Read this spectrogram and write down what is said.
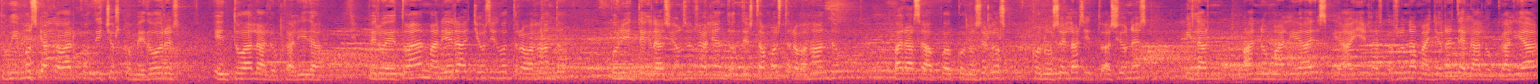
tuvimos que acabar con dichos comedores en toda la localidad. Pero de todas maneras, yo sigo trabajando con integración social en donde estamos trabajando para conocer, conocer las situaciones y las anomalidades que hay en las personas mayores de la localidad,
